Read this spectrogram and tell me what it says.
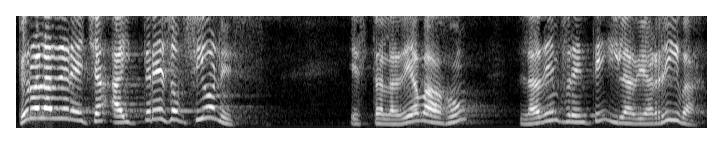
Pero a la derecha hay tres opciones. Está la de abajo, la de enfrente y la de arriba.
